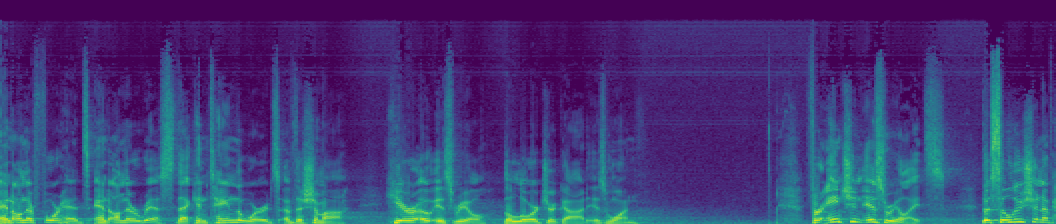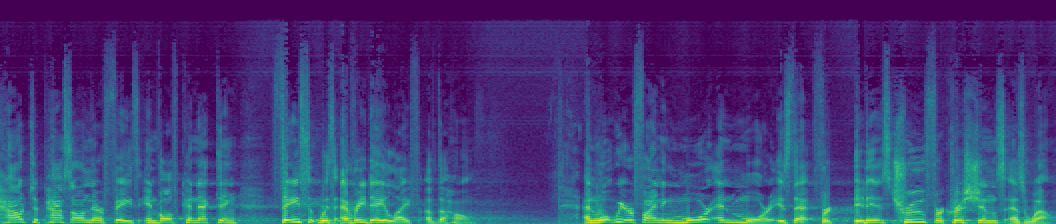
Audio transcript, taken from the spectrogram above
and on their foreheads and on their wrists that contain the words of the Shema Hear, O Israel, the Lord your God is one. For ancient Israelites, The solution of how to pass on their faith involved connecting faith with everyday life of the home. And what we are finding more and more is that for, it is true for Christians as well.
